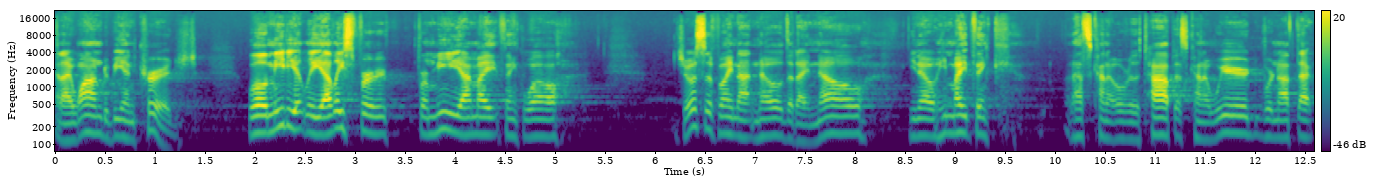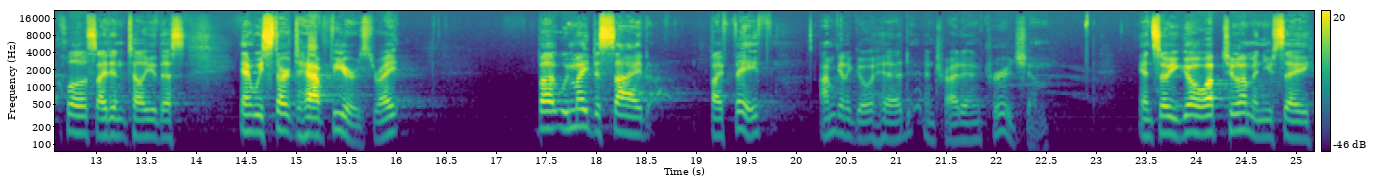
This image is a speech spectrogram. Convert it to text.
and I want him to be encouraged. Well, immediately, at least for, for me, I might think, well, Joseph might not know that I know. You know, he might think that's kind of over the top, that's kind of weird, we're not that close, I didn't tell you this and we start to have fears, right? But we might decide by faith, I'm going to go ahead and try to encourage him. And so you go up to him and you say,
